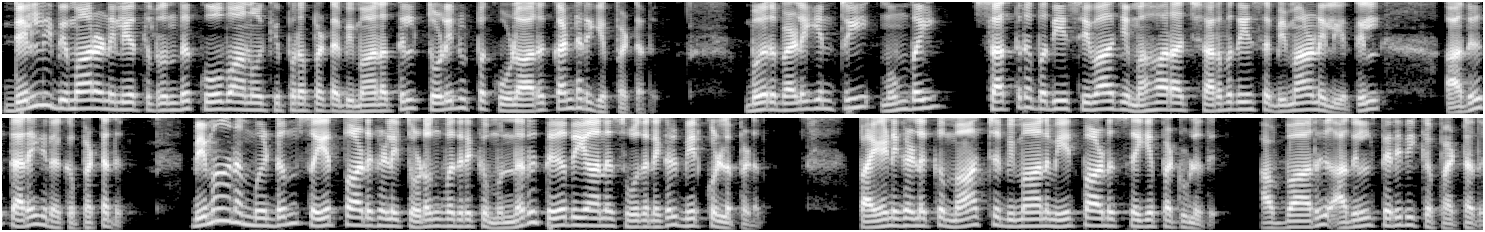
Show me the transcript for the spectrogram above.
டெல்லி விமான நிலையத்திலிருந்து கோவா நோக்கி புறப்பட்ட விமானத்தில் தொழில்நுட்ப கோளாறு கண்டறியப்பட்டது. வேறு வழியின்றி மும்பை சத்ரபதி சிவாஜி மகாராஜ் சர்வதேச விமான நிலையத்தில் அது தரையிறக்கப்பட்டது. விமானம் மீண்டும் செயற்பாடுகளை தொடங்குவதற்கு முன்னர் தேவையான சோதனைகள் மேற்கொள்ளப்படும். பயணிகளுக்கு மாற்று விமானம் ஏற்பாடு செய்யப்பட்டுள்ளது. அவ்வாறு அதில் தெரிவிக்கப்பட்டது.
